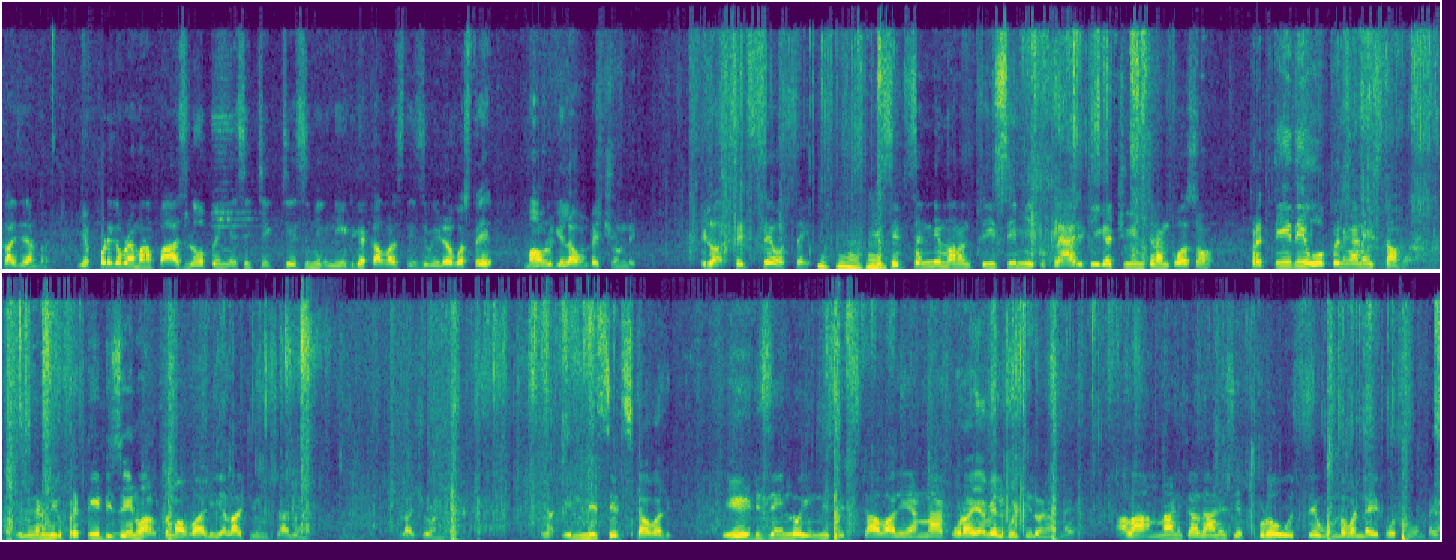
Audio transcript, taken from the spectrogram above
కాల్ చేసి అంటున్నారు ఎప్పటికప్పుడే మనం పార్సిల్ ఓపెన్ చేసి చెక్ చేసి మీకు నీట్గా కవర్స్ తీసి వీడియోకి వస్తే మామూలుగా ఇలా ఉంటాయి చూడండి. ఇలా సెట్సే వస్తాయి. ఈ సెట్స్ అన్ని మనం తీసి మీకు క్లారిటీగా చూపించడం కోసం ప్రతిదీ ఓపెన్ గానే ఇస్తాము. ఎందుకంటే మీకు ప్రతి డిజైన్ అర్థం అవ్వాలి ఎలా చూపించాలి అని. ఇలా చూడండి. ఇలా ఎన్ని సెట్స్ కావాలి? ఏ డిజైన్లో ఎన్ని సెట్స్ కావాలి అన్నా కూడా అవైలబిలిటీలోనే ఉన్నాయి. అలా అన్నాను కదా అనేసి ఎప్పుడో వస్తే ఉండవండి అయిపోతూ ఉంటాయి.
